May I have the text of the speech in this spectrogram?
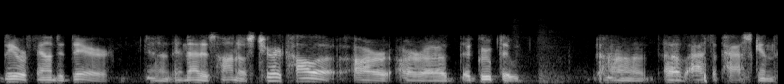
they were founded there, uh, and that is Janos. Chiricahua are are uh, a group that uh, of Athapascan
